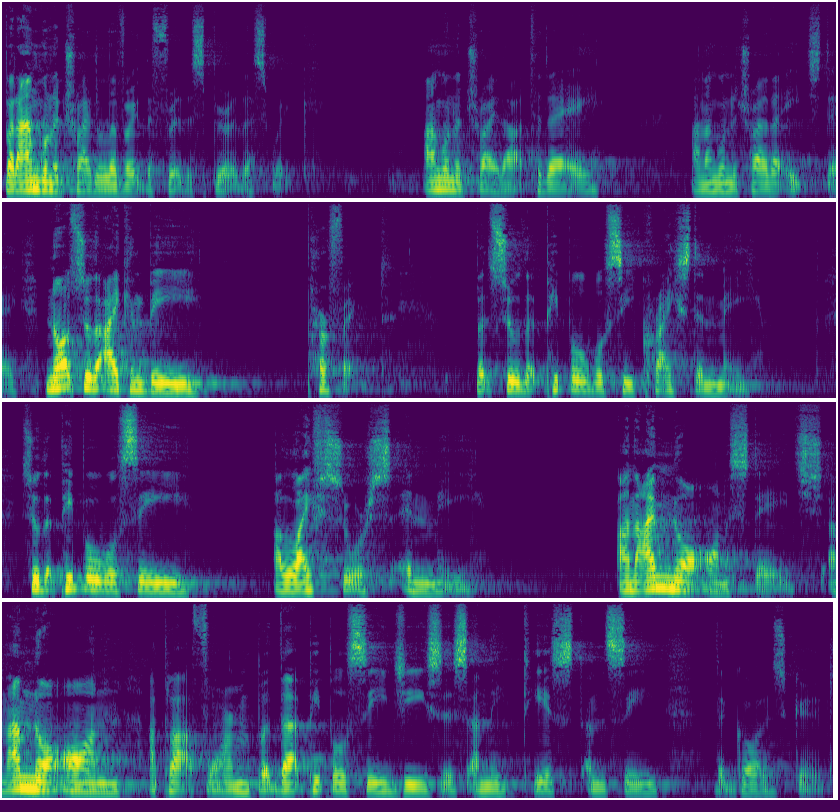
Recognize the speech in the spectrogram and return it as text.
But I'm going to try to live out the fruit of the Spirit this week. I'm going to try that today, and I'm going to try that each day. Not so that I can be perfect, but so that people will see Christ in me, so that people will see a life source in me, And I'm not on a stage and I'm not on a platform, but that people see Jesus and they taste and see that God is good.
